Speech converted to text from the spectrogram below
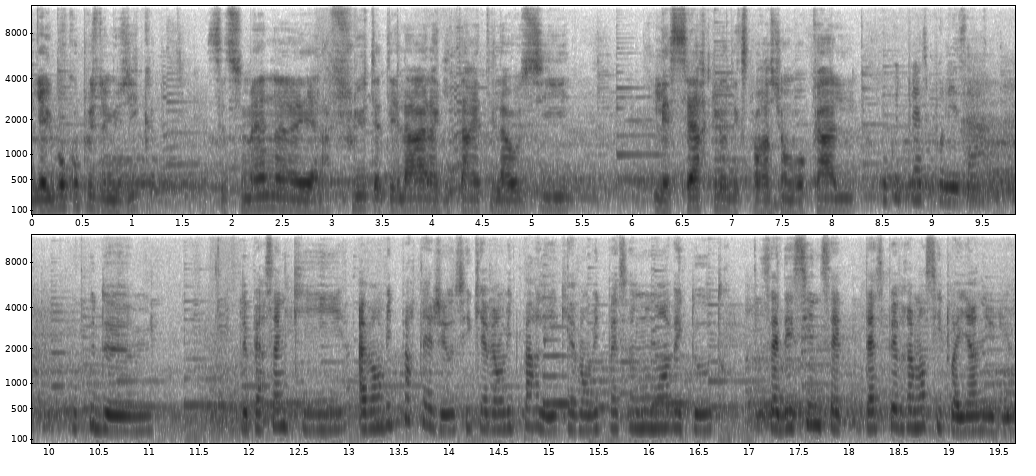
Il y a eu beaucoup plus de musique cette semaine et la flûte était là, la guitare était là aussi les cercles d'exploration vocale. Beaucoup de place pour les arts, beaucoup de, de personnes qui avaient envie de partager aussi, qui avaient envie de parler, qui avaient envie de passer un moment avec d'autres. Ça dessine cet aspect vraiment citoyen du lieu,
